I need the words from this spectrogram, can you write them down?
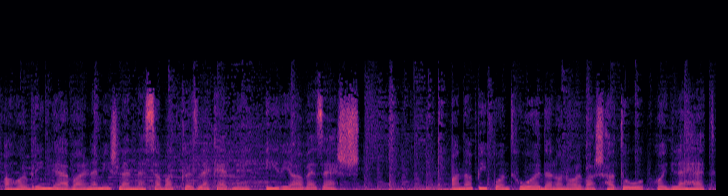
ahol bringával nem is lenne szabad közlekedni, írja a vezes. A napi.hu oldalon olvasható, hogy lehet,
